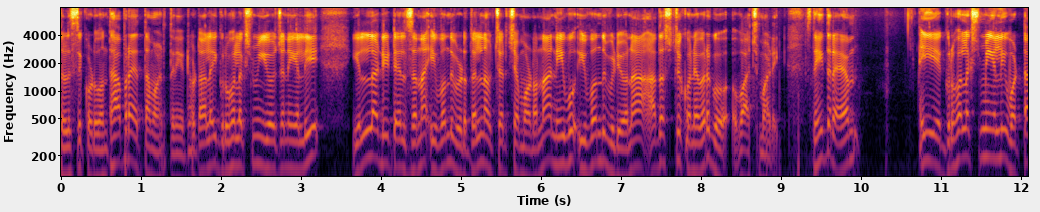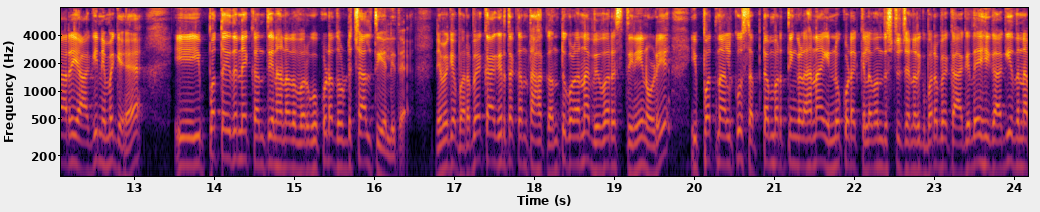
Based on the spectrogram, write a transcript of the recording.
ತಿಳಿಸಿಕೊಡುವಂತಹ ಪ್ರಯತ್ನ ಮಾಡ್ತೀನಿ. ಟೋಟಲಿ ಗೃಹಲಕ್ಷ್ಮಿ ಯೋಜನೆಯಲ್ಲಿ ಎಲ್ಲ ಡೀಟೇಲ್ಸನ್ನು ಈ ಒಂದು ವಿಡಿಯೋದಲ್ಲಿ ನಾವು ಚರ್ಚೆ ಮಾಡೋಣ. ನೀವು ಈ ಒಂದು ವಿಡಿಯೋನ ಆದಷ್ಟು ಕೊನೆವರೆಗೂ ವಾಚ್ ಮಾಡಿ. ಸ್ನೇಹಿತರೆ ಈ ಗೃಹಲಕ್ಷ್ಮಿಯಲ್ಲಿ ಒಟ್ಟಾರೆಯಾಗಿ ನಿಮಗೆ ಈ ಇಪ್ಪತ್ತೈದನೇ ಕಂತಿನ ಹಣದವರೆಗೂ ಕೂಡ ದುಡ್ಡು ಚಾಲ್ತಿಯಲ್ಲಿದೆ. ನಿಮಗೆ ಬರಬೇಕಾಗಿರ್ತಕ್ಕಂತಹ ಕಂತುಗಳನ್ನು ವಿವರಿಸ್ತೀನಿ ನೋಡಿ. ಇಪ್ಪತ್ನಾಲ್ಕು ಸೆಪ್ಟೆಂಬರ್ ತಿಂಗಳ ಹಣ ಇನ್ನೂ ಕೂಡ ಕೆಲವೊಂದಿಷ್ಟು ಜನರಿಗೆ ಬರಬೇಕಾಗಿದೆ. ಹೀಗಾಗಿ ಇದನ್ನು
